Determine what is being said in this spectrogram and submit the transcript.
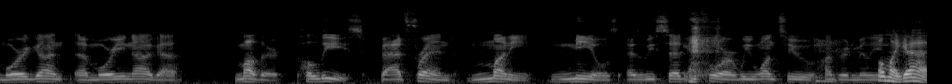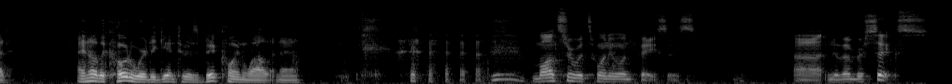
Morigan, uh, Morinaga, mother, police, bad friend, money, meals. As we said before, we want to 100 million. Oh my god. I know the code word to get into his Bitcoin wallet now. Monster with 21 faces. Uh, November 6th,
